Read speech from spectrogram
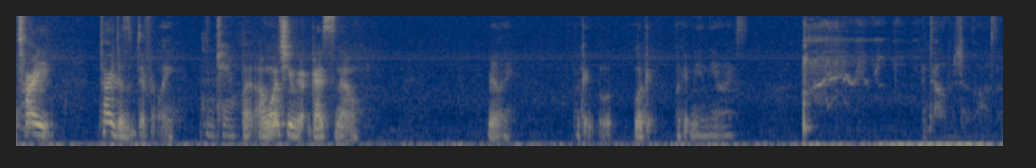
Atari, Atari does it differently. Okay. But I want you guys to know. Really, look at look at look at me in the eyes. Is awesome.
